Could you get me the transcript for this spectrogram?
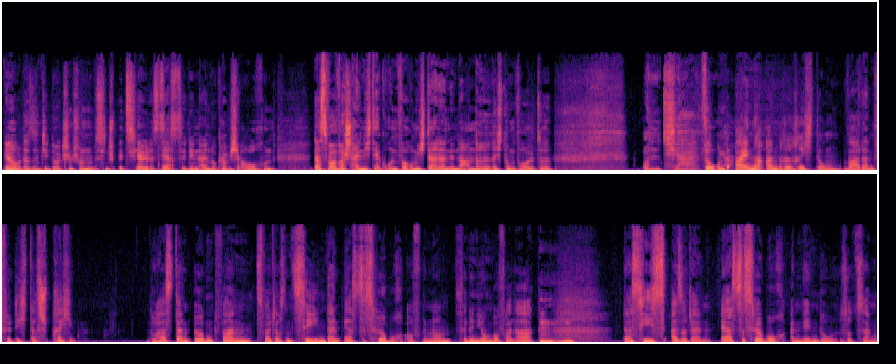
Genau, da sind die Deutschen schon ein bisschen speziell. Das, ja. das, den Eindruck habe ich auch. Und das war wahrscheinlich der Grund, warum ich da dann in eine andere Richtung wollte. Und ja. So, und eine andere Richtung war dann für dich das Sprechen. Du hast dann irgendwann 2010 dein erstes Hörbuch aufgenommen für den Jumbo Verlag. Mhm. Das hieß also dein erstes Hörbuch, an dem du sozusagen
